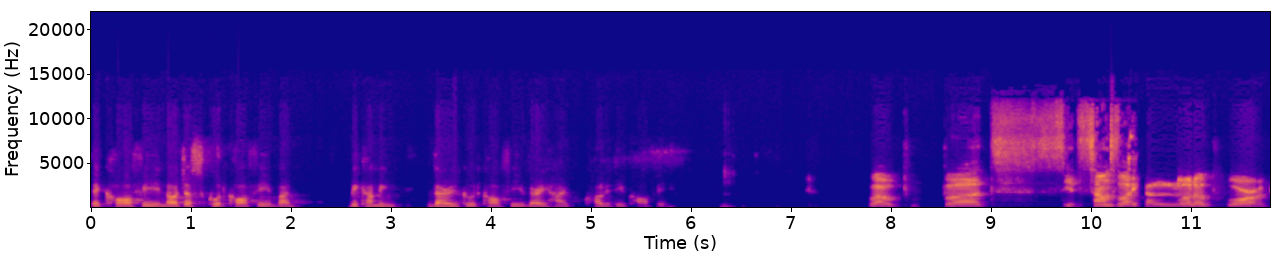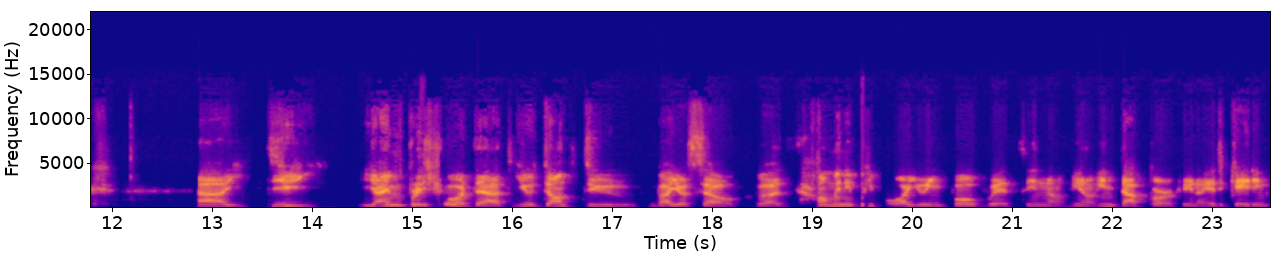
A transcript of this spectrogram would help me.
the coffee, not just good coffee, but becoming very good coffee, very high quality coffee. Well, but it sounds like a lot of work. Uh, you, I'm pretty sure that you don't do by yourself. But how many people are you involved with? You know, you know, in that part, you know, educating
